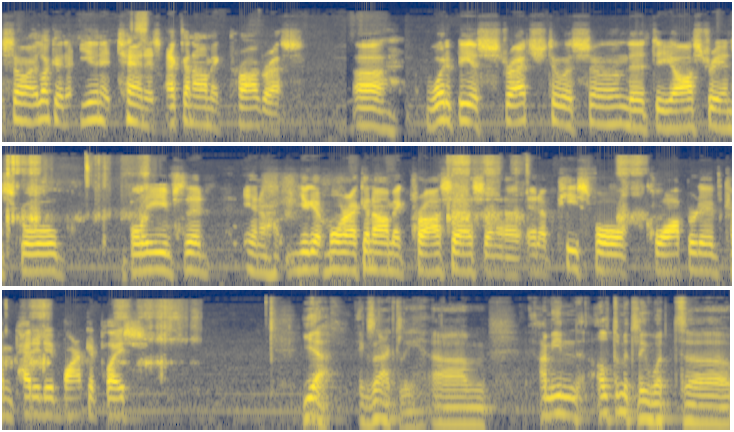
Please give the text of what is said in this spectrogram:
So I look at Unit 10 as economic progress. Uh, would it be a stretch to assume that the Austrian school believes that you know you get more economic process in a, in a peaceful, cooperative, competitive marketplace? Yeah, exactly. Um, I mean, ultimately, what uh,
